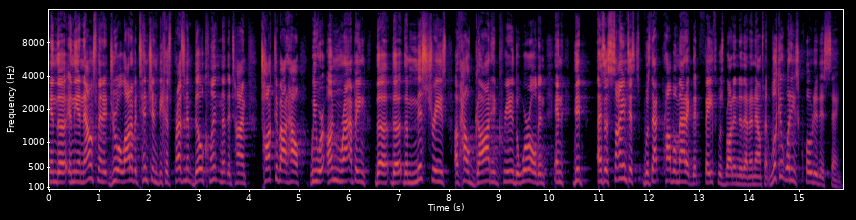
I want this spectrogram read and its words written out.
in the, in the announcement, it drew a lot of attention because President Bill Clinton at the time talked about how we were unwrapping the, the, the mysteries of how God had created the world. And, and did, as a scientist, was that problematic that faith was brought into that announcement? Look at what he's quoted as saying.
